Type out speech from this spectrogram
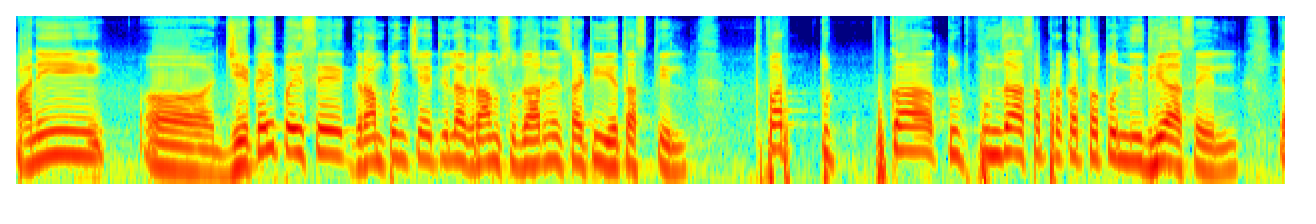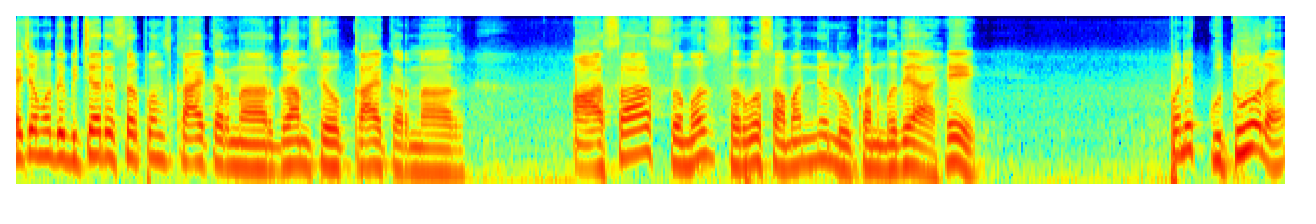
आणि जे काही पैसे ग्रामपंचायतीला ग्राम सुधारणेसाठी येत असतील फार तुटका तुटपुंजा असा प्रकारचा तो निधी असेल त्याच्यामध्ये बिचारे सरपंच काय करणार ग्रामसेवक काय करणार? असा समज सर्वसामान्य लोकांमध्ये आहे. पण एक कुतूहल आहे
